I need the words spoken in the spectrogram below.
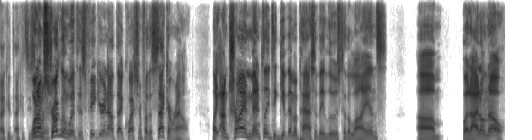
I could i could see What I'm of struggling with is figuring out that question for the second round. Like I'm trying mentally to give them a pass if they lose to the Lions. Um, but I don't know.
